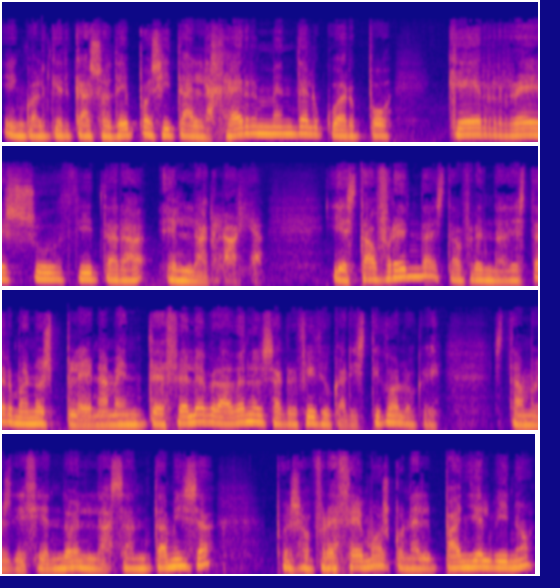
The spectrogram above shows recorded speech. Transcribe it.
en cualquier caso, deposita el germen del cuerpo que resucitará en la gloria. Y esta ofrenda, esta ofrenda de este hermano es plenamente celebrada en el sacrificio eucarístico, lo que estamos diciendo en la Santa Misa, pues ofrecemos con el pan y el vino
